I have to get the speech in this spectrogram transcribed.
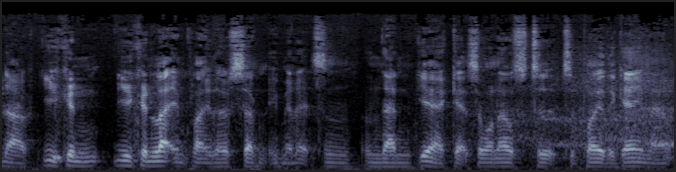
no, you can you can let him play those seventy minutes and, and then yeah, get someone else to, to play the game out.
